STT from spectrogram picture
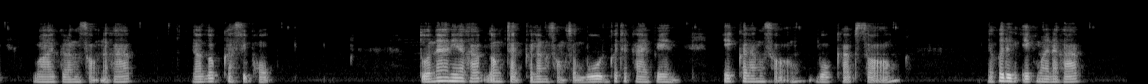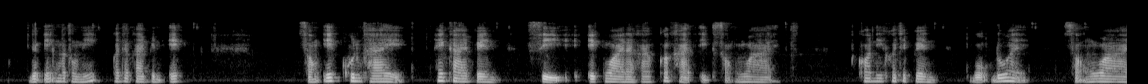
4 y กำลัง2นะครับ แล้วลบกับ 16 ตัวหน้านี้นะครับลองจัดกำลังสองสมบูรณ์ก็จะกลายเป็น x กำลังสองบวกกับสองแล้วก็ดึง x มานะครับ ดึง x มาตรงนี้ก็จะกลายเป็น x 2x คูณใครให้กลายเป็น 4xy นะครับ ก็ขาดอีก 2y ข้อนี้ก็จะเป็นบวกด้วย 2y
